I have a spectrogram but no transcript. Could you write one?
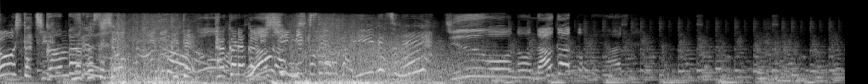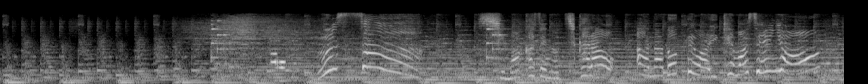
同志たち任せ勝利に向けて高らかに進撃した方がいいですね中央の長門であるうっさー。島風の力を侮ってはいけませんよ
